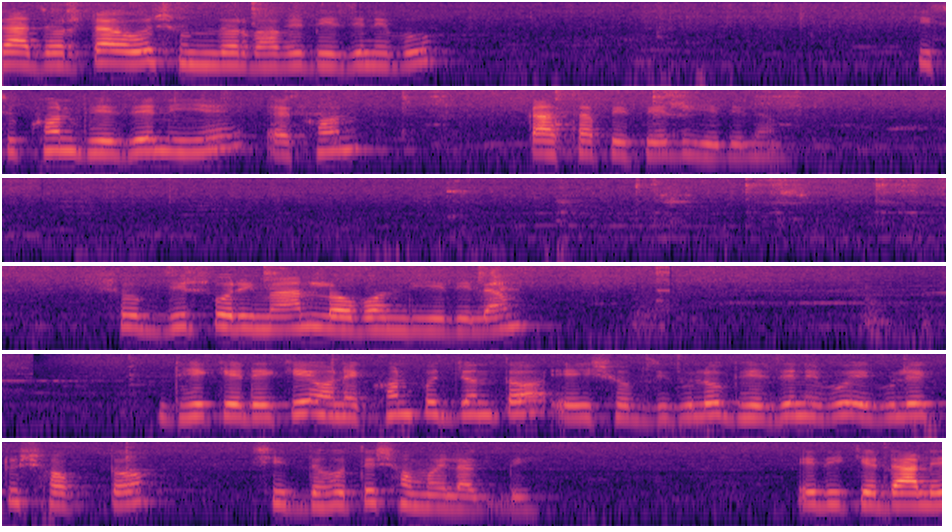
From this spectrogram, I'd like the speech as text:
গাজরটাও সুন্দরভাবে ভেজে নেব। কিছুক্ষণ ভেজে নিয়ে এখন কাঁচা পেঁপে দিয়ে দিলাম। সবজির পরিমাণ লবণ দিয়ে দিলাম। ঢেকে ঢেকে অনেকক্ষণ পর্যন্ত এই সবজিগুলো ভেজে নেব। এগুলো একটু শক্ত, সিদ্ধ হতে সময় লাগবে। এদিকে ডালে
